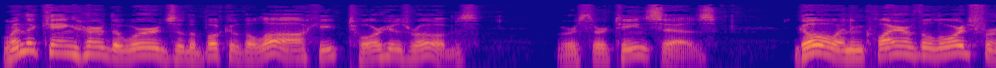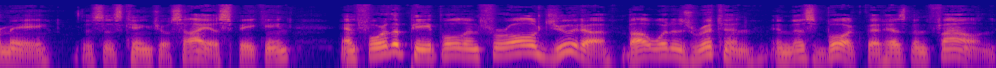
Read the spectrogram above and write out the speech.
When the king heard the words of the book of the law, he tore his robes. Verse 13 says, Go and inquire of the Lord for me, this is King Josiah speaking, and for the people and for all Judah about what is written in this book that has been found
